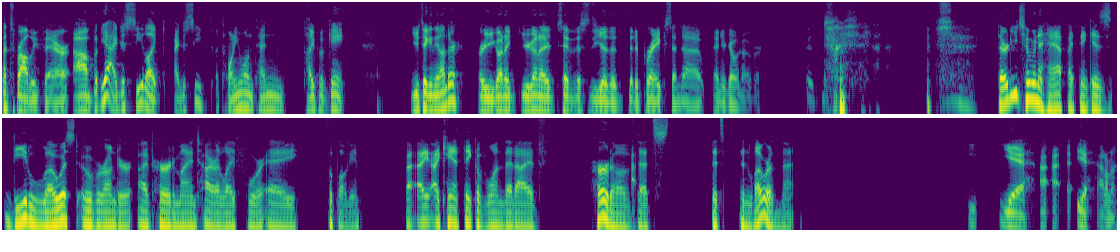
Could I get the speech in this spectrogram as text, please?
That's probably fair. Um, but yeah, I just see like I just see a 21-10 type of game. You taking the under? Or are you gonna you're gonna say that this is the year that, that it breaks and uh and you're going over? 32 and a half, I think, is the lowest over under I've heard in my entire life for a football game. I, I can't think of one that I've heard of that's that's been lower than that. Yeah, I, I, yeah, I don't know.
